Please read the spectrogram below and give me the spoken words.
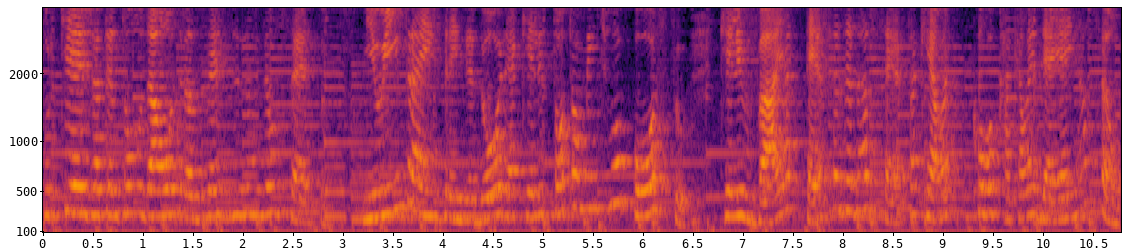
porque já tentou mudar outras vezes e não deu certo. E o intraempreendedor é aquele totalmente oposto, que ele vai até fazer dar certo aquela colocar aquela ideia em ação.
